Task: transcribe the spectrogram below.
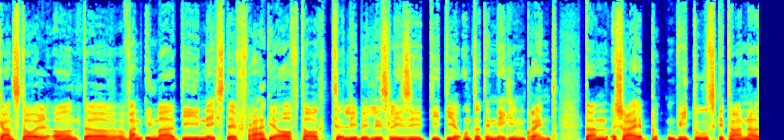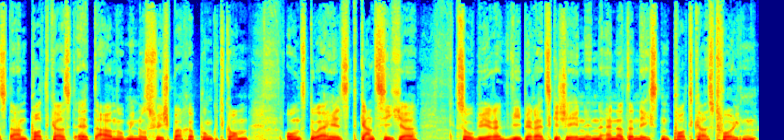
Ganz toll. Und äh, wann immer die nächste Frage auftaucht, liebe Liz Lisi, die dir unter den Nägeln brennt, dann schreib, wie du es getan hast, an podcast.arno-fischbacher.com und du erhältst ganz sicher, so wie, wie bereits geschehen in einer der nächsten Podcast-Folgen,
